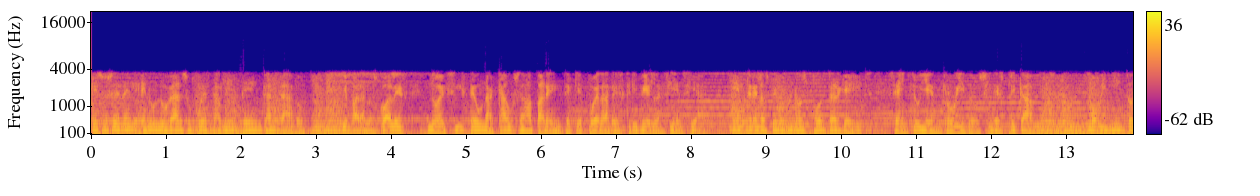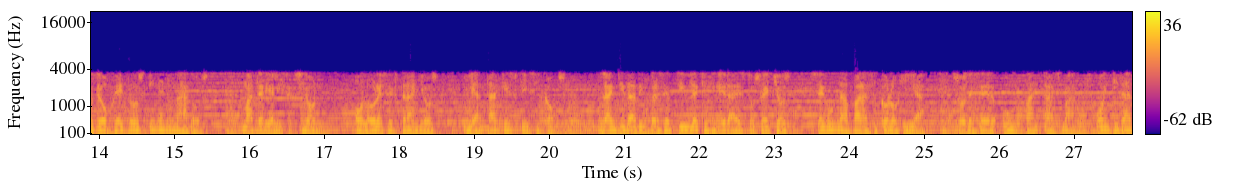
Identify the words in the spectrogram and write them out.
que suceden en un lugar supuestamente encantado y para los cuales no existe una causa aparente que pueda describir la ciencia. Entre los fenómenos poltergeist se incluyen ruidos inexplicables, movimientos de objetos inanimados, materialización, olores extraños y ataques físicos. La entidad imperceptible que genera estos hechos, según la parapsicología, suele ser un fantasma o entidad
